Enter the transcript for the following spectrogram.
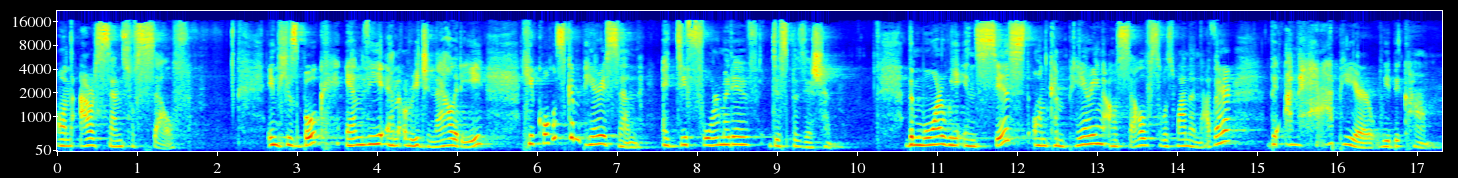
on our sense of self. In his book, Envy and Originality, he calls comparison a deformative disposition. The more we insist on comparing ourselves with one another, the unhappier we become.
